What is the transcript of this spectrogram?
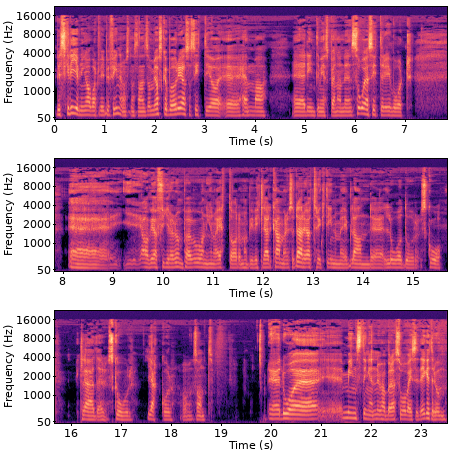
beskrivning av vart vi befinner oss någonstans. Om jag ska börja så sitter jag eh, hemma, eh, det är inte mer spännande än så, jag sitter i vårt, eh, ja vi har fyra rum på övervåningen och ett av dem har blivit klädkammare, så där har jag tryckt in mig bland eh, lådor, skåp, kläder, skor, jackor och sånt. Eh, då eh, minstingen nu har börjat sova i sitt eget rum.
